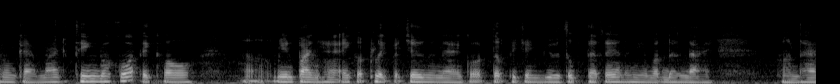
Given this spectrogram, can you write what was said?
ក្នុងការ marketing របស់គាត់ឬក៏មានបញ្ហាអីគាត់ភ្លេចបែកជើងនឹងណាគាត់ទៅពីចេញ YouTube ទឹកឯហ្នឹងខ្ញុំអត់ដឹងដែរគាត់ថា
